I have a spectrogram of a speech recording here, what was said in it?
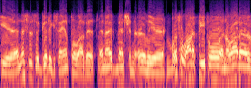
here, and this is a good example of it, and I had mentioned earlier, with a lot of people and a lot of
